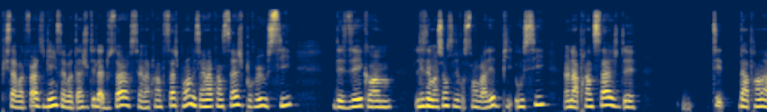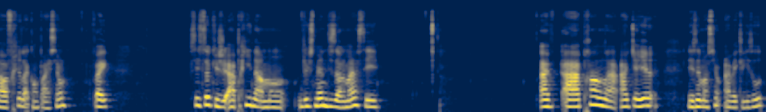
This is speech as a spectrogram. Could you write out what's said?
puis ça va te faire du bien, ça va t'ajouter de la douceur. C'est un apprentissage pour moi, mais c'est un apprentissage pour eux aussi de se dire comme les émotions sont valides, puis aussi un apprentissage de d'apprendre à offrir la compassion. Fait c'est ça que j'ai appris dans mon deux semaines d'isolement, c'est à, apprendre à accueillir les émotions avec les autres.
